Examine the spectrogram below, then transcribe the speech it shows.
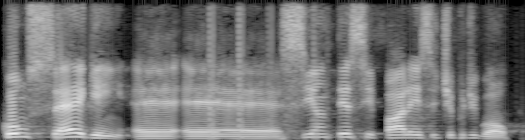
conseguem é, é, se antecipar a esse tipo de golpe.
